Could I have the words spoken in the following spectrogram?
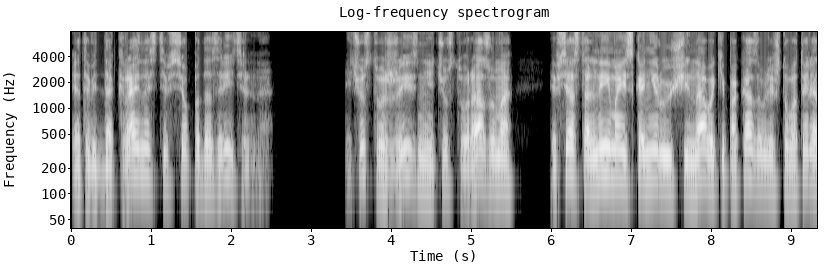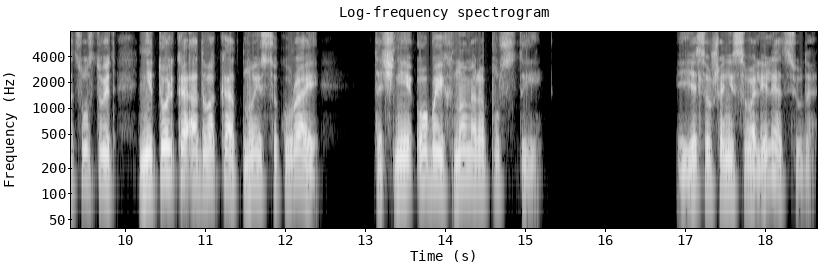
Это ведь до крайности все подозрительно. И чувство жизни, и чувство разума, и все остальные мои сканирующие навыки показывали, что в отеле отсутствует не только адвокат, но и Сакурай, Точнее, оба их номера пусты. И если уж они свалили отсюда,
